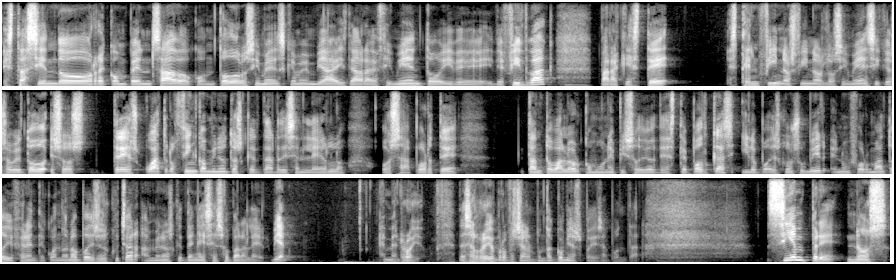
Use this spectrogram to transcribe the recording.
está siendo recompensado con todos los emails que me enviáis de agradecimiento y de, y de feedback para que esté estén finos, finos los emails y que sobre todo esos 3, 4, 5 minutos que tardéis en leerlo os aporte tanto valor como un episodio de este podcast y lo podéis consumir en un formato diferente. Cuando no podéis escuchar, al menos que tengáis eso para leer. Bien, que me enrollo. Desarrolloprofesional.com y os podéis apuntar. Siempre nos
